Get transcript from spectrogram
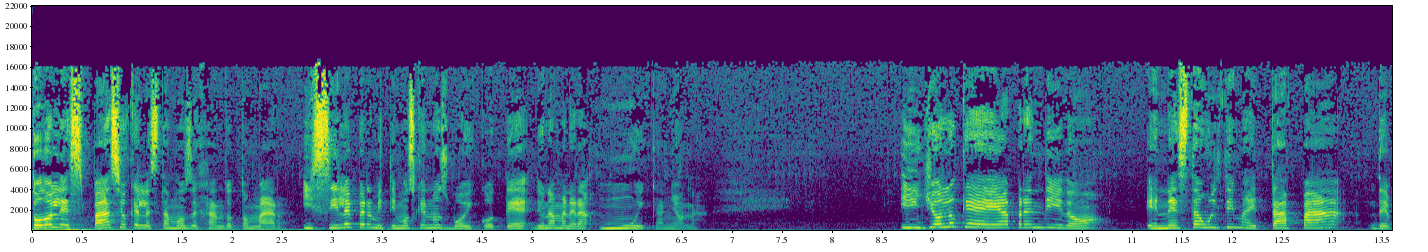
todo el espacio que le estamos dejando tomar y sí le permitimos que nos boicotee de una manera muy cañona. Y yo lo que he aprendido en esta última etapa de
